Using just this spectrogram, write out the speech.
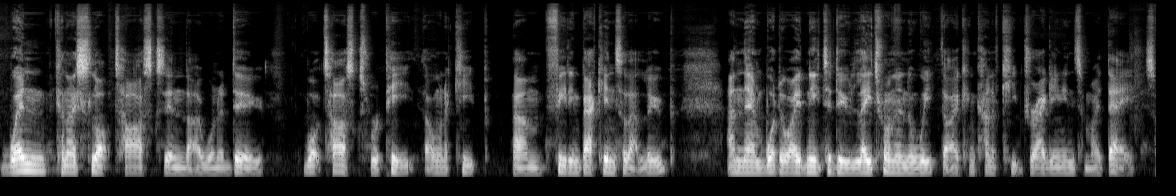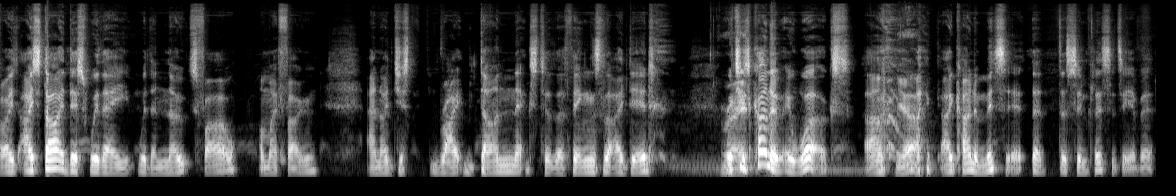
When can I slot tasks in that I want to do? What tasks repeat that I want to keep um, feeding back into that loop and then what do i need to do later on in the week that i can kind of keep dragging into my day so i, I started this with a with a notes file on my phone and i just write done next to the things that i did which is kind of it works um, Yeah. I, I kind of miss it the, the simplicity of it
